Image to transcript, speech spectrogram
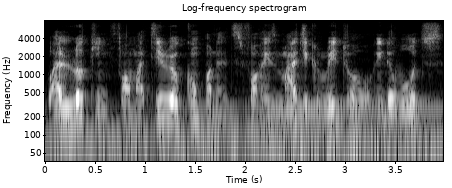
While looking for material components for his magic ritual in the woods,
